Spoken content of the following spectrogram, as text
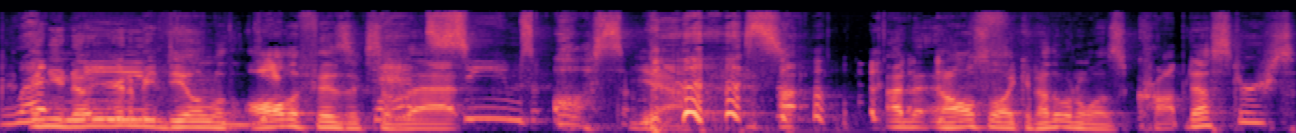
Let and you know you're gonna me- be dealing with all the physics of that. That seems awesome. Yeah. and, and also, like another one was crop dusters.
